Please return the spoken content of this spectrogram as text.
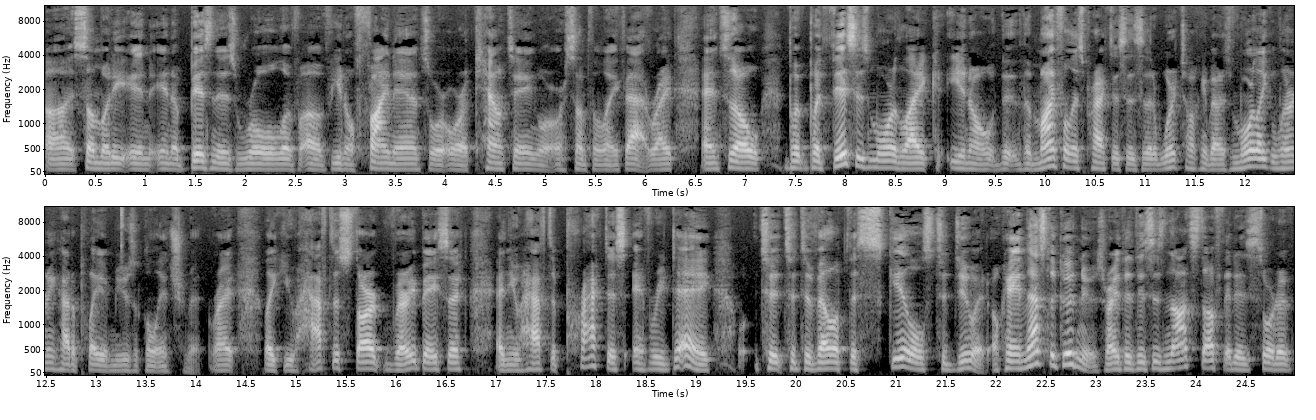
uh, somebody in, in a business role of, of you know, finance or, or accounting or, or something like that, right? And so, but but this is more like you know the the mindfulness practices that we're talking about is more like learning how to play a musical instrument, right? Like you have to start very basic and you have to practice every day to to develop the skills to do it. Okay, and that's the good news, right? That this is not stuff that is sort of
